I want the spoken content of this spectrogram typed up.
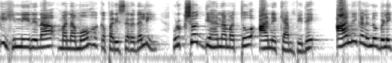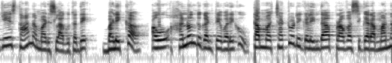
ಹಾರಂಗಿ ಹಿನ್ನೀರಿನ ಮನಮೋಹಕ ಪರಿಸರದಲ್ಲಿ ವೃಕ್ಷೋದ್ಯಾನ ಮತ್ತು ಆನೆ ಕ್ಯಾಂಪ್ ಇದೆ. ಆನೆಗಳನ್ನು ಬೆಳಿಗ್ಗೆ ಸ್ನಾನ ಮಾಡಿಸಲಾಗುತ್ತದೆ. ಬಳಿಕ ಅವು ಹನ್ನೊಂದು ಗಂಟೆವರೆಗೂ ತಮ್ಮ ಚಟುವಟಿಕೆಗಳಿಂದ ಪ್ರವಾಸಿಗರ ಮನ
